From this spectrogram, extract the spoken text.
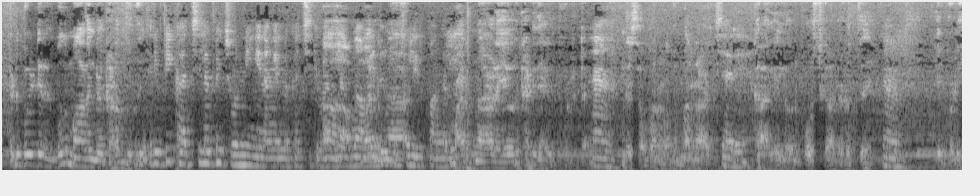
அப்படி போயிட்டு இருக்கும்போது மாதங்கள் கடந்தது சரி இப்படி கட்சியில போய் சொன்னீங்க நாங்க இந்த கட்சிக்கு மறுநாள் ஒரு கடிதம் எழுதி போட்டுட்டேன். இந்த சம்பவம் மறுநாள் காலையில் ஒரு போஸ்ட் கார்டு எடுத்து இப்படி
